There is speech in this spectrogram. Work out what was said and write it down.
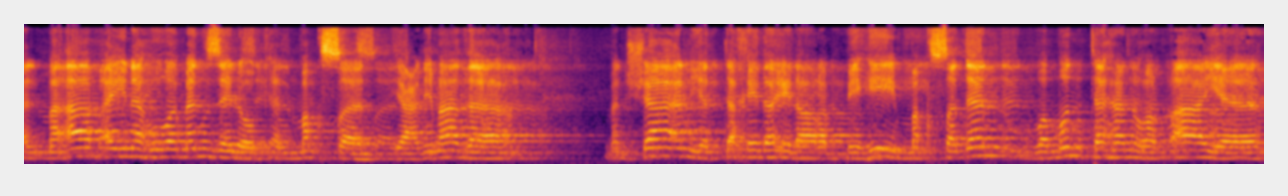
المآب أين هو منزلك؟ المقصد. يعني ماذا؟ من شاء أن يتخذ إلى ربه مقصدا ومنتهى وغاية.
